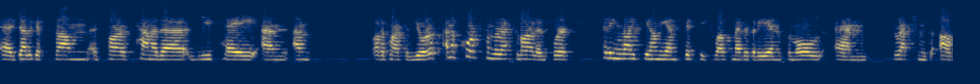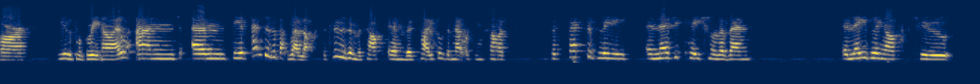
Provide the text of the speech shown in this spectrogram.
uh, delegates from as far as Canada, the UK, and, and other parts of Europe, and of course from the rest of Ireland. We're sitting nicely on the M50 to welcome everybody in from all um, directions of our beautiful Green Isle. And um, the event is about well, look, the clue is in the top in the title, the Networking Summit. It's effectively an educational event enabling us to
